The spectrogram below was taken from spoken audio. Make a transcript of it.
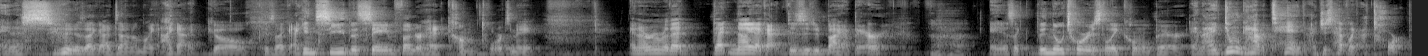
and as soon as i got done i'm like i gotta go because like i can see the same thunderhead come towards me and i remember that that night i got visited by a bear. Uh-huh. and it's like the notorious lake como bear. And i don't have a tent. I just have like a tarp.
